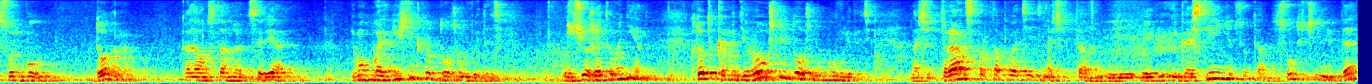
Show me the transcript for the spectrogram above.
судьбу донора, когда он становится реальным, ему больничник кто-то должен выдать. Ничего же этого нет. Кто-то командировочный должен ему выдать. Значит, транспорт оплатить, значит, там и, и, и гостиницу, там, суточные, да?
